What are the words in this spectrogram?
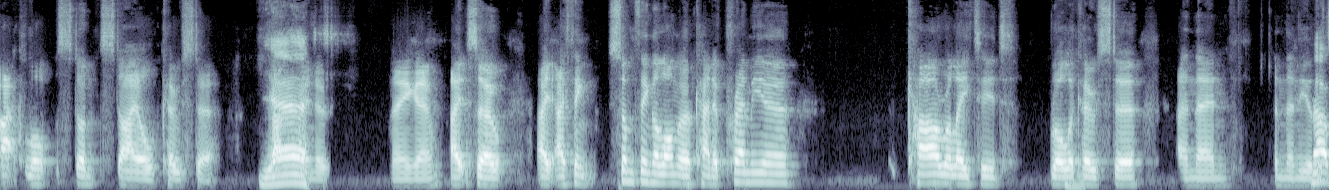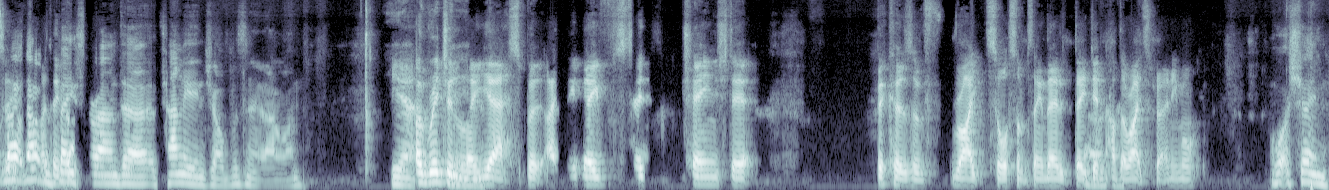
backlock stunt style coaster. Yeah. kind of- There you go. I, so I, I think something along a kind of premier car related roller coaster, and then and then the other That, two. that, that was think based around uh, Italian job, wasn't it? That one. Yeah. Originally, Yeah. yes, but I think they've since changed it because of rights or something. They they didn't have the rights for it anymore. What a shame.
